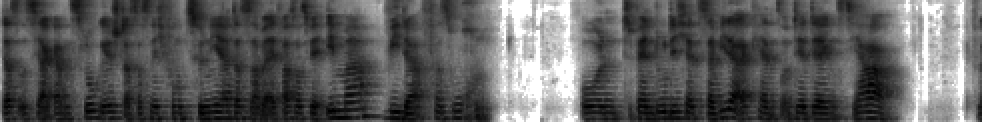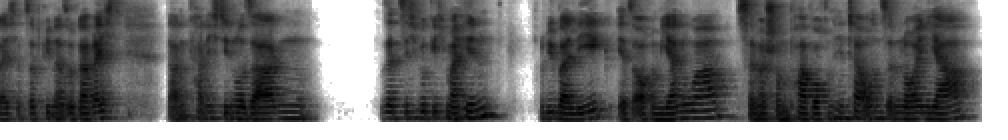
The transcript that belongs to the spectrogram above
Das ist ja ganz logisch, dass das nicht funktioniert. Das ist aber etwas, was wir immer wieder versuchen. Und wenn du dich jetzt da wiedererkennst und dir denkst, ja, vielleicht hat Sabrina sogar recht, dann kann ich dir nur sagen, setz dich wirklich mal hin und überleg, jetzt auch im Januar, das haben wir schon ein paar Wochen hinter uns im neuen Jahr,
